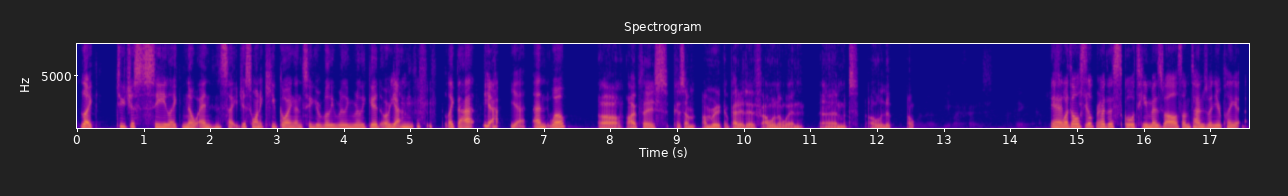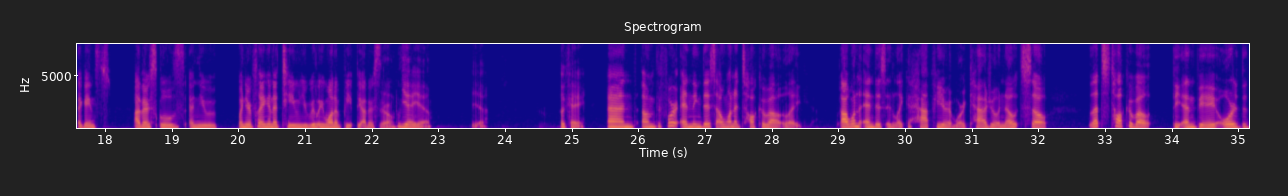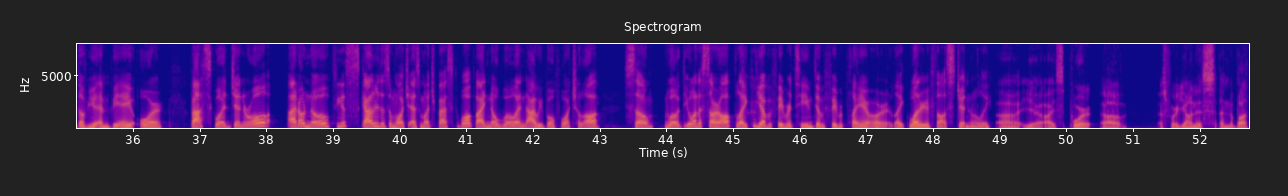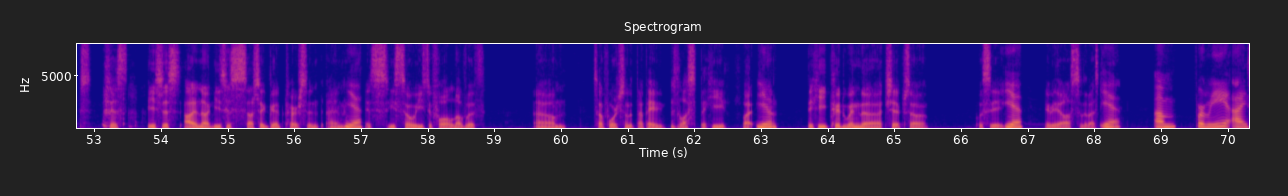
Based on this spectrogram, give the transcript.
like do you just see like no end in sight you just want to keep going until you're really really really good or Yeah. you- like that Yeah. yeah and Will Uh, I play because I'm I'm really competitive. I want to win, and I want to. I wanna beat my friends. I think. Yeah, What's it's also for the school team as well. Sometimes when you're playing against other schools and you when you're playing in a team, you really want to beat the other Yeah. school. Yeah, yeah, yeah. Okay, and um, before ending this, I want to talk about like, I want to end this in like a happier, more casual note. So, let's talk about the NBA or the WNBA or basketball in general. I don't know because Skylar doesn't watch as much basketball, but I know Will and I we both watch a lot. So, Will, do you want to start off? Like, do you have a favorite team? Do you have a favorite player, or like, what are your thoughts generally? Uh, yeah, I support. Um, I support Giannis and the Bucks. Just he's just I don't know. He's just such a good person, and Yeah, it's he's so easy to fall in love with. Um, it's unfortunate that they lost the Heat, but yeah, the Heat could win the chip. So we'll see. yeah. Maybe they lost to the best. Yeah. Um, for me, I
